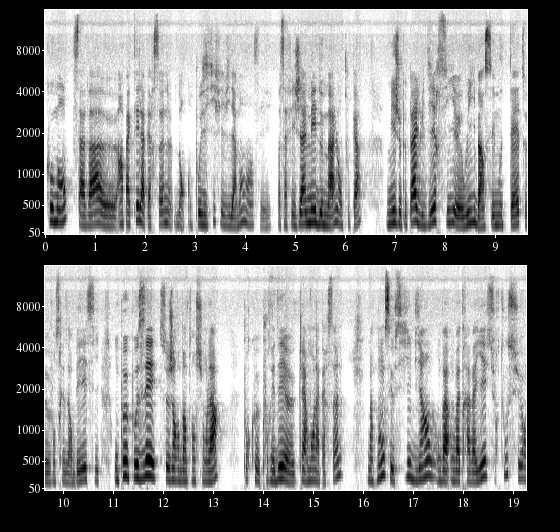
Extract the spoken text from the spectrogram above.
comment ça va euh, impacter la personne, en positif évidemment, hein, enfin, ça fait jamais de mal en tout cas, mais je ne peux pas lui dire si euh, oui, ben, ces maux de tête vont se résorber, si on peut poser ce genre d'intention-là pour, pour aider clairement la personne. Maintenant, c'est aussi bien, on va, on va travailler surtout sur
